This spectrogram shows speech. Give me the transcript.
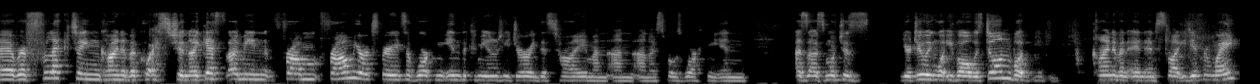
uh, reflecting kind of a question. I guess i mean from from your experience of working in the community during this time and and, and i suppose working in as, as much as you're doing what you've always done but kind of in, in, in a slightly different way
